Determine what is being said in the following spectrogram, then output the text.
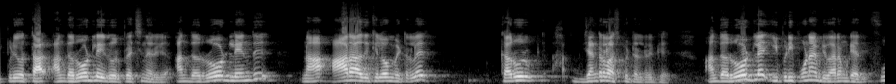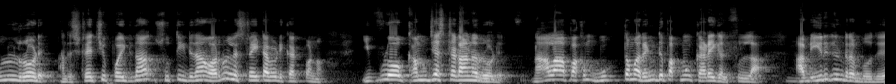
இப்படி ஒரு த அந்த ரோட்டில் இது ஒரு பிரச்சனை இருக்குது அந்த ரோட்லேருந்து நான் ஆறாவது கிலோமீட்டரில் கரூர் ஜென்ரல் ஹாஸ்பிட்டல் இருக்குது அந்த ரோட்டில் இப்படி போனால் இப்படி வர முடியாது. ஃபுல் ரோடு அந்த ஸ்ட்ரெச்சு போயிட்டு தான் சுற்றிட்டு தான் வரணும் இல்லை ஸ்ட்ரைட்டாக இப்படி கட் பண்ணணும். இவ்வளோ கம்ஜஸ்டடான ரோடு நாலா பக்கம் மொத்தமாக ரெண்டு பக்கமும் கடைகள் ஃபுல்லாக அப்படி இருக்குன்ற போது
